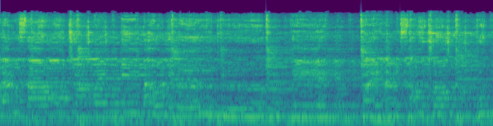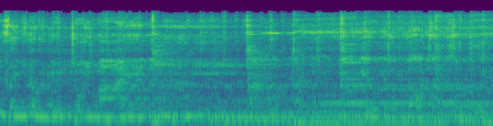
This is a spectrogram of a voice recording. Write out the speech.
làm sao cho quên đi bao nhớ thương về? Em phải làm sao cho phút giây đôi mình trôi mãi? Và một ngày yêu thương đó chẳng trở về.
